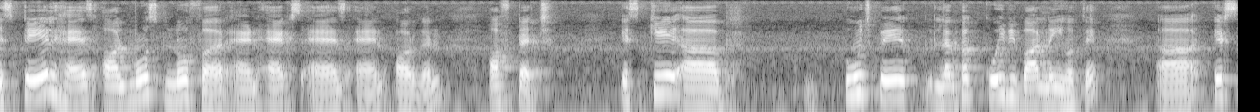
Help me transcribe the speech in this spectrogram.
tail has almost no fur and acts as an organ of touch इसके पूंछ पे लगभग कोई भी बाल नहीं होते। Its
